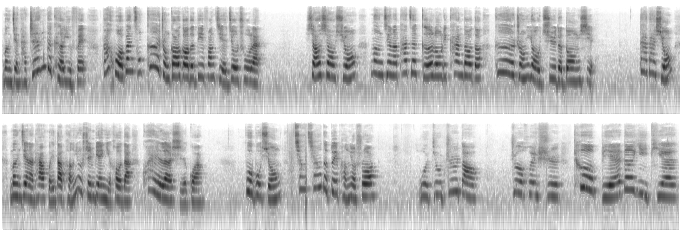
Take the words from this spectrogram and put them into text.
梦见它真的可以飞，把伙伴从各种高高的地方解救出来。小小熊梦见了它在阁楼里看到的各种有趣的东西。大大熊梦见了他回到朋友身边以后的快乐时光。布布熊悄悄地对朋友说：“我就知道，这会是特别的一天。”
